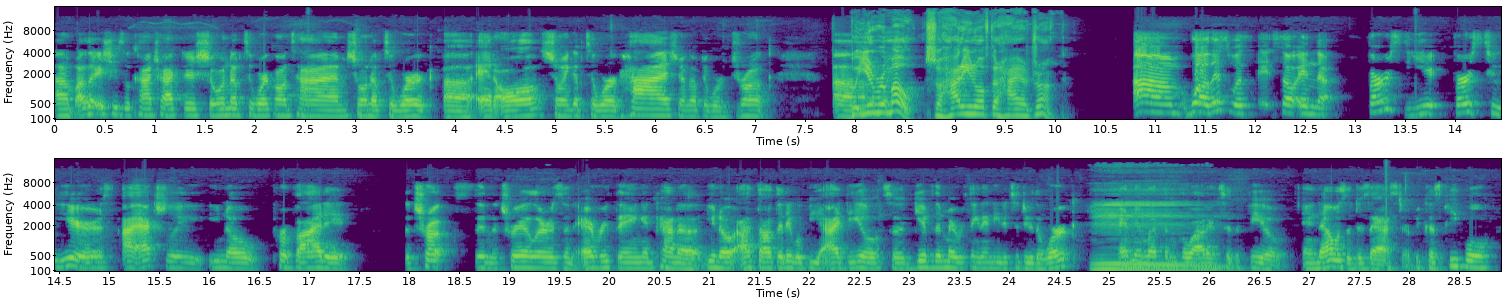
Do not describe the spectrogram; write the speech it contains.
Um, other issues with contractors showing up to work on time, showing up to work uh, at all, showing up to work high, showing up to work drunk. But you're remote, so how do you know if they're high or drunk? Um, well, this was so in the first year, first two years, I actually, you know, provided the trucks and the trailers and everything, and kind of, you know, I thought that it would be ideal to give them everything they needed to do the work, and then let them go out Mm. into the field. And that was a disaster because people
